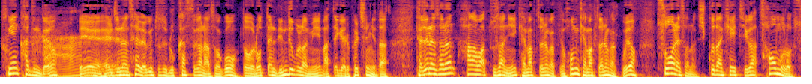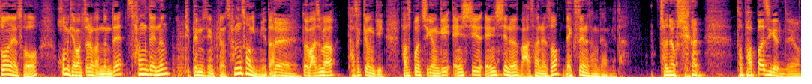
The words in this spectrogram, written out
흥행카드인데요. 아, 예, 네. LG는 새 외국인 투수 루카스가 나서고 또 롯데는 린드블럼이 맞대결을 펼칩니다. 대전에서는 한화와 두산이 개막전을 갖고 홈 개막전을 갖고요. 수원에서는 10구단 KT가 처음으로 수원에서 홈 개막전을 갖는데 상대는 디펜딩 챔피언 삼성입니다. 네. 또 마지막 다섯 경기 다섯 번째 경기 NC NC는 마산에서 넥센을 상대합니다. 저녁 시간 더 바빠지겠네요.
